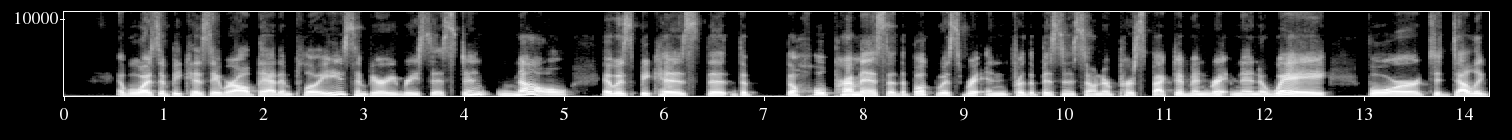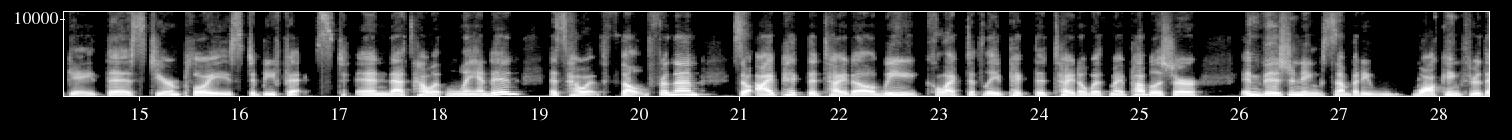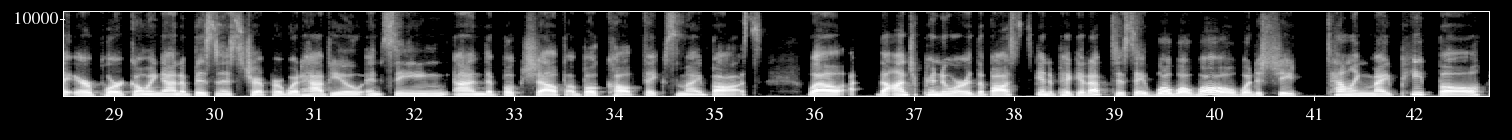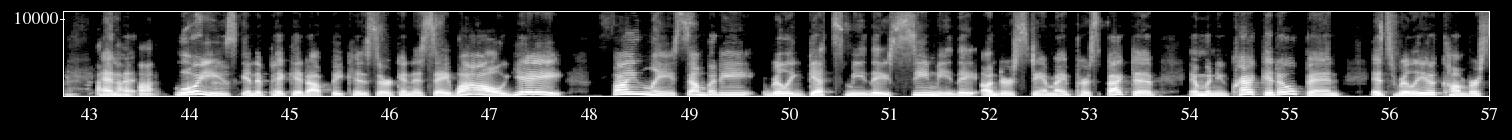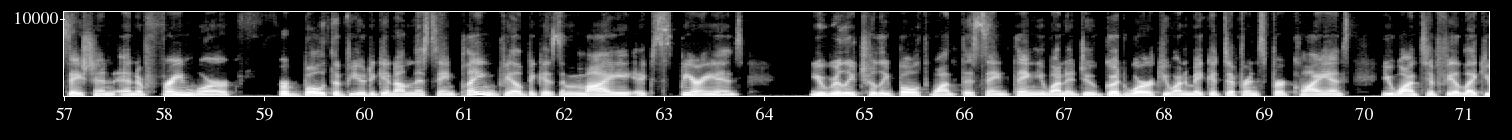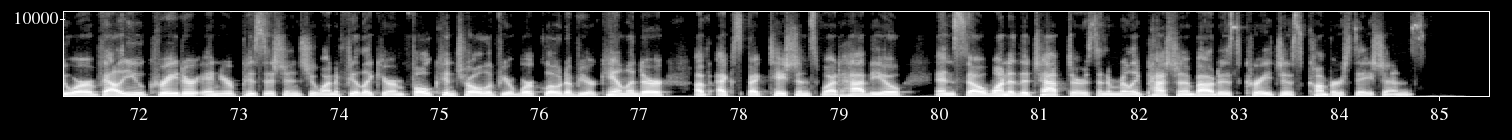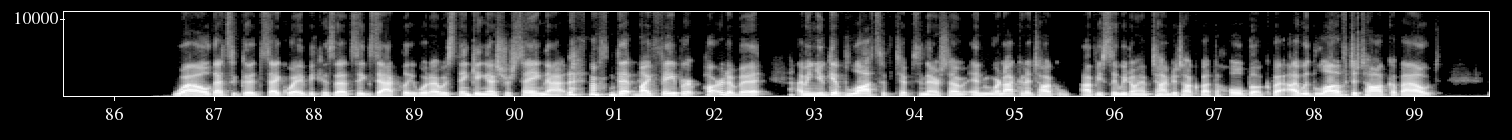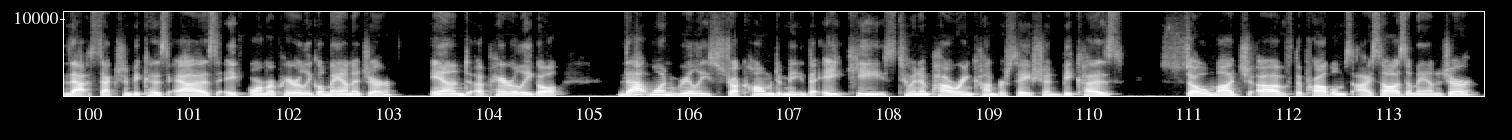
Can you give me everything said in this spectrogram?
It wasn't because they were all bad employees and very resistant. No, it was because the the the whole premise of the book was written for the business owner perspective and written in a way for to delegate this to your employees to be fixed. And that's how it landed. It's how it felt for them. So I picked the title. We collectively picked the title with my publisher, envisioning somebody walking through the airport, going on a business trip or what have you, and seeing on the bookshelf a book called Fix My Boss. Well, the entrepreneur, the boss is going to pick it up to say, whoa, whoa, whoa, what is she telling my people? And the employee's going to pick it up because they're going to say, wow, yay, finally somebody really gets me. They see me, they understand my perspective. And when you crack it open, it's really a conversation and a framework for both of you to get on the same playing field. Because in my experience, you really truly both want the same thing. You want to do good work, you want to make a difference for clients. You want to feel like you are a value creator in your positions. You want to feel like you're in full control of your workload, of your calendar, of expectations, what have you. And so, one of the chapters that I'm really passionate about is courageous conversations. Well, that's a good segue because that's exactly what I was thinking as you're saying that. that my favorite part of it. I mean, you give lots of tips in there. So, and we're not going to talk, obviously, we don't have time to talk about the whole book, but I would love to talk about that section because as a former paralegal manager and a paralegal, that one really struck home to me the eight keys to an empowering conversation because so much of the problems I saw as a manager,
